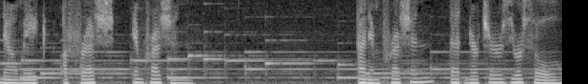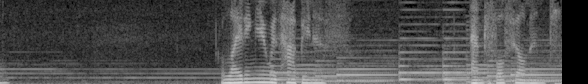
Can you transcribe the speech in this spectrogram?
Now make a fresh impression, an impression that nurtures your soul, lighting you with happiness and fulfillment.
